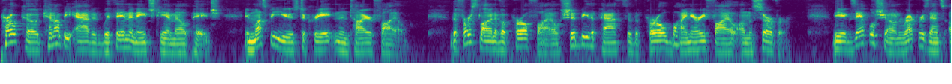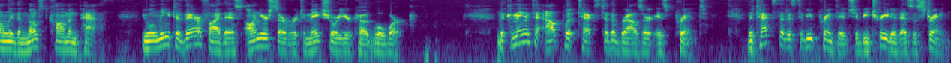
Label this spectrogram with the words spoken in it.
Perl code cannot be added within an HTML page. It must be used to create an entire file. The first line of a Perl file should be the path to the Perl binary file on the server. The example shown represents only the most common path. You will need to verify this on your server to make sure your code will work. The command to output text to the browser is print. The text that is to be printed should be treated as a string.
